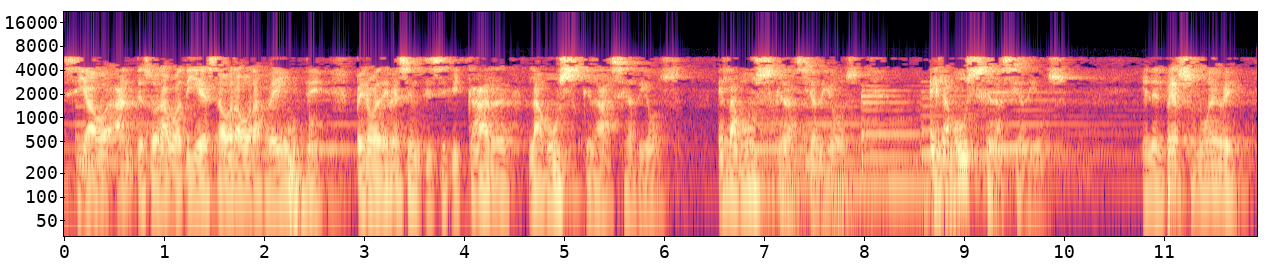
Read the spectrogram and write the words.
Si antes oraba diez, ahora ora veinte. Pero debes intensificar la búsqueda hacia Dios. Es la búsqueda hacia Dios. Es la búsqueda hacia Dios. En el verso nueve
